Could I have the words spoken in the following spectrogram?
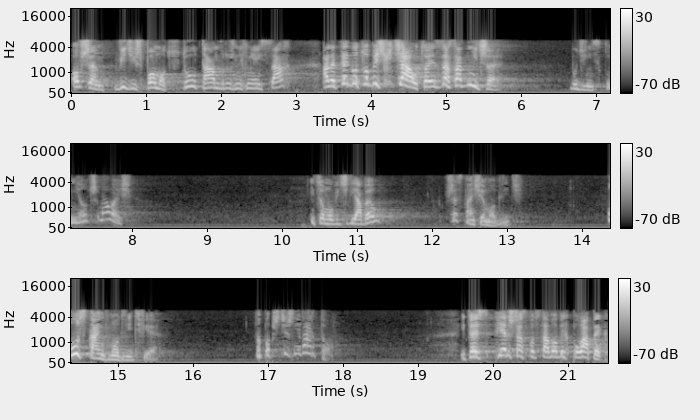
Owszem, widzisz pomoc tu, tam, w różnych miejscach, ale tego, co byś chciał, co jest zasadnicze, Budziński nie otrzymałeś. I co mówić diabeł? Przestań się modlić. Ustań w modlitwie. No bo przecież nie warto. I to jest pierwsza z podstawowych pułapek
